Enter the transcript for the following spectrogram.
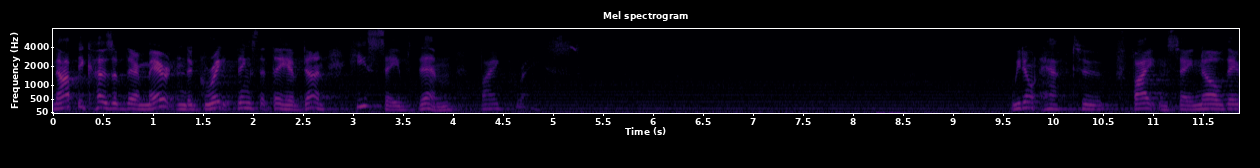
not because of their merit and the great things that they have done. He saved them by We don't have to fight and say, no, they,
